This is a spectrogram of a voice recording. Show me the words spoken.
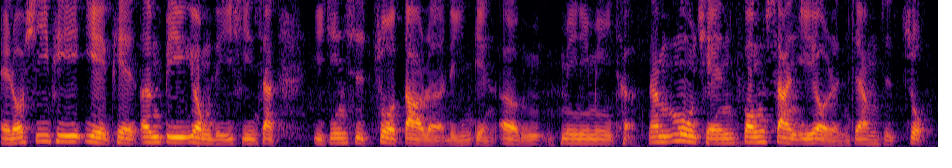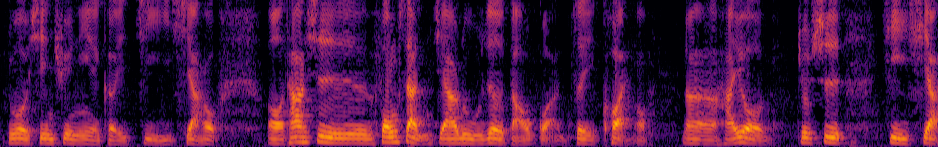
LCP 叶片、NB 用离心扇，已经是做到了零点二 millimeter。那目前风扇也有人这样子做，如果有兴趣，你也可以记一下哦。哦，它是风扇加入热导管这一块哦。那还有就是记一下。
